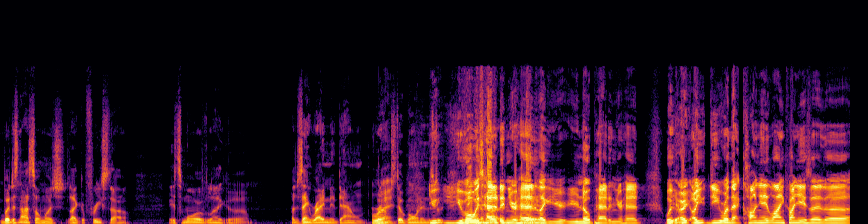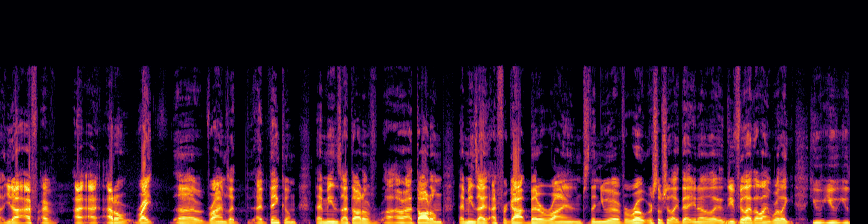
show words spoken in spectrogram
but it's not so much like a freestyle. It's more of like uh, I just ain't writing it down. Right. I'm still going in. The You you've always had it in your head, Yeah, yeah. like your your notepad in your head. Yeah. are, are you? Do you run that Kanye line? Kanye said, uh, you know, I I I I don't write uh, rhymes. I I think them. That means I thought of uh, I thought them. That means I, I forgot better rhymes than you ever wrote, or some shit like that. You know, like, do you feel like that line where like you you you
